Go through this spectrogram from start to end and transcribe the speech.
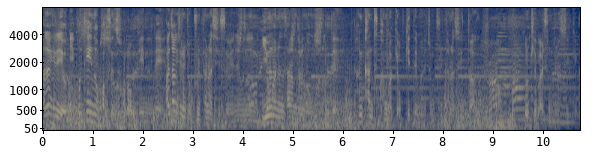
화장실이 여기 컨테이너 박스처럼 돼 있는데 화장실은 좀 불편할 수 있어요. 왜냐면은 이용하는 사람들은 너무 많은데 한 칸, 두 칸밖에 없기 때문에 좀 불편할 수 있다. 어, 그렇게 말씀드릴 수 있겠고.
